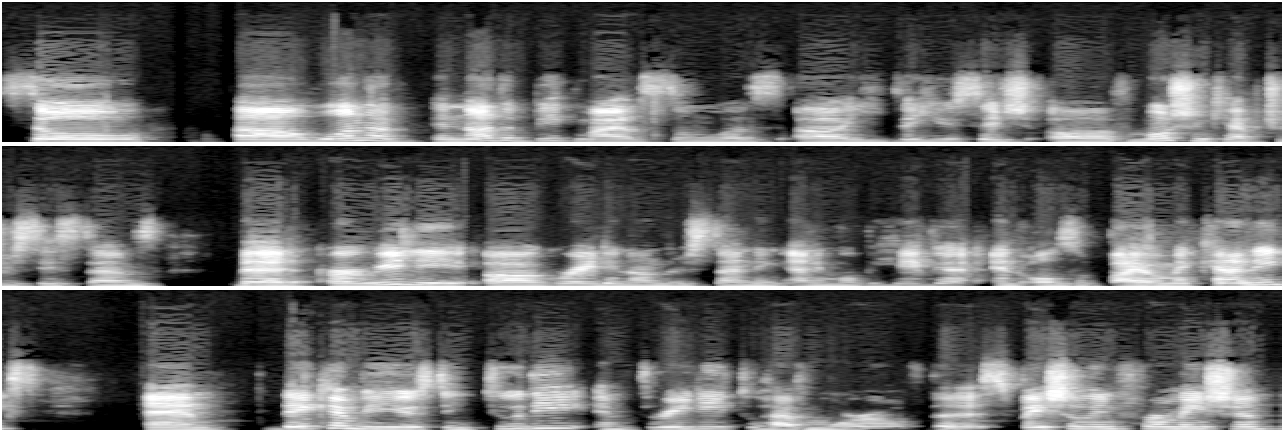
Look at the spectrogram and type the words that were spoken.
so uh, one of another big milestone was uh, the usage of motion capture systems that are really uh, great in understanding animal behavior and also biomechanics. And they can be used in 2d and 3d to have more of the spatial information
